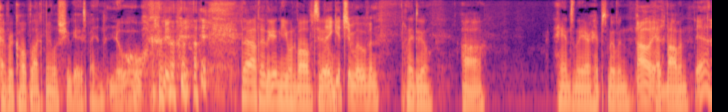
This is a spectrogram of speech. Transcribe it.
ever call Blackmail a shoegaze band. no, They're out there. They're getting you involved too. they get you moving. They do. Uh, hands in the air, hips moving, Oh, yeah. head bobbing. Yeah,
